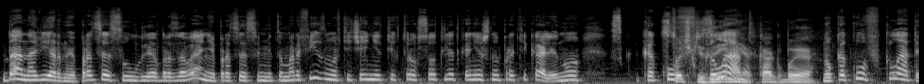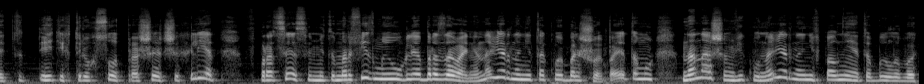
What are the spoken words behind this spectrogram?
да, наверное, процессы углеобразования, процессы метаморфизма в течение этих 300 лет, конечно, протекали, но с- С каков точки вклад зрения, как бы... но каков вклад эт- этих 300 прошедших лет в процессы метаморфизма и углеобразования? Наверное, не такой большой. Поэтому на нашем веку, наверное, не вполне это было бы,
